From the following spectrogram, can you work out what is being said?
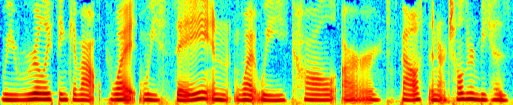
we really think about what we say and what we call our spouse and our children because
